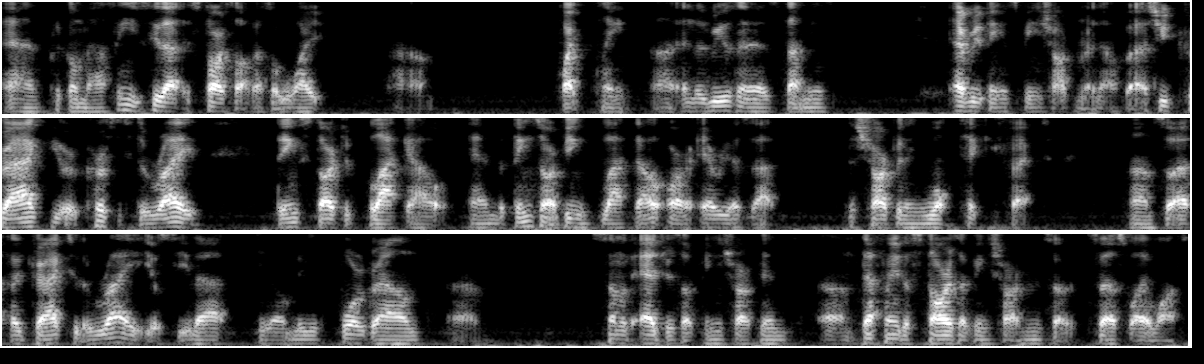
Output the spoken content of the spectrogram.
and click on masking, you see that it starts off as a white um, white plane, uh, and the reason is that means everything is being sharpened right now. But as you drag your cursor to the right, things start to black out, and the things that are being blacked out are areas that the sharpening won't take effect. Um, so as I drag to the right, you'll see that you know maybe the foreground um, some of the edges are being sharpened. Um, definitely the stars are being sharpened, so, so that's what I want.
